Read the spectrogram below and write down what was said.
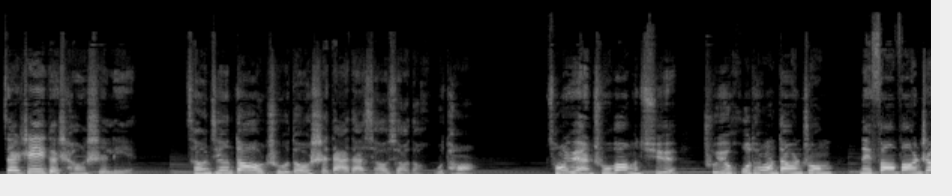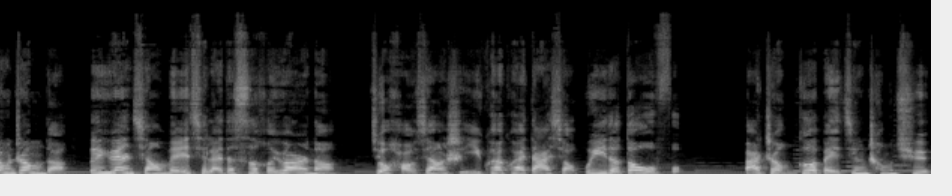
在这个城市里，曾经到处都是大大小小的胡同。从远处望去，处于胡同当中那方方正正的被院墙围起来的四合院呢，就好像是一块块大小不一的豆腐，把整个北京城区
